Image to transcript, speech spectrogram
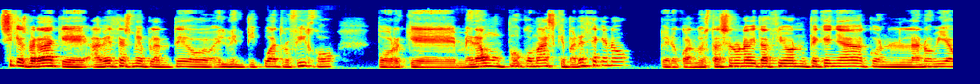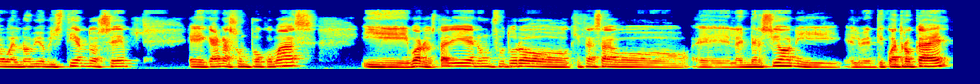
Sí que es verdad que a veces me planteo el 24 fijo porque me da un poco más, que parece que no, pero cuando estás en una habitación pequeña con la novia o el novio vistiéndose, eh, ganas un poco más. Y bueno, está allí en un futuro quizás hago eh, la inversión y el 24 cae,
